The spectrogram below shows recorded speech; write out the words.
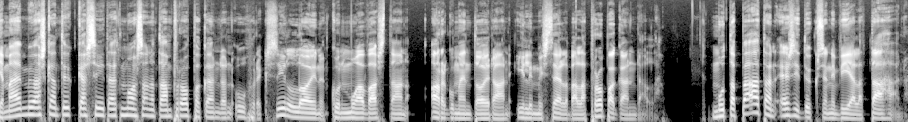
Ja mä en myöskään tykkää siitä, että mua sanotaan propagandan uhriksi silloin, kun mua vastaan argumentoidaan ilmiselvällä propagandalla. Mutta päätän esitykseni vielä tähän,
